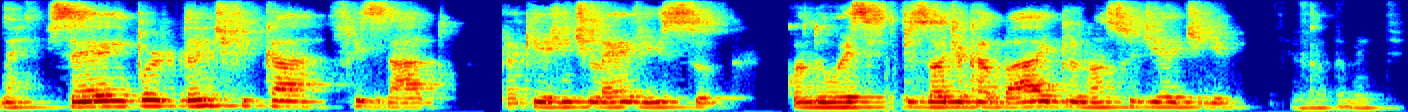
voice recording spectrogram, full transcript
Né? Isso é importante ficar frisado para que a gente leve isso quando esse episódio acabar e para o nosso dia a dia. Exatamente.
